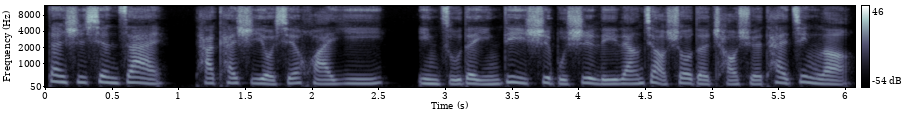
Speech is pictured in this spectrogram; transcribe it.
但是现在，他开始有些怀疑，影族的营地是不是离两脚兽的巢穴太近了？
